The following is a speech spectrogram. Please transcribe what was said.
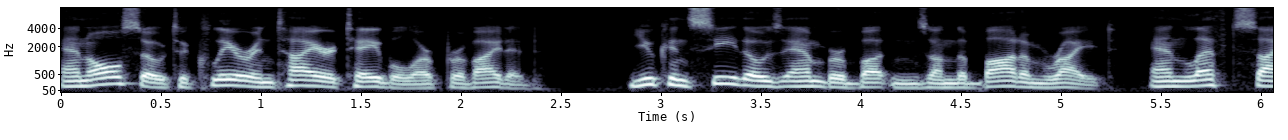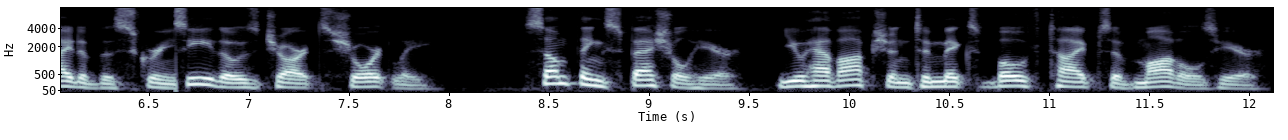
and also to clear entire table are provided. You can see those amber buttons on the bottom right and left side of the screen. See those charts shortly. Something special here, you have option to mix both types of models here.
